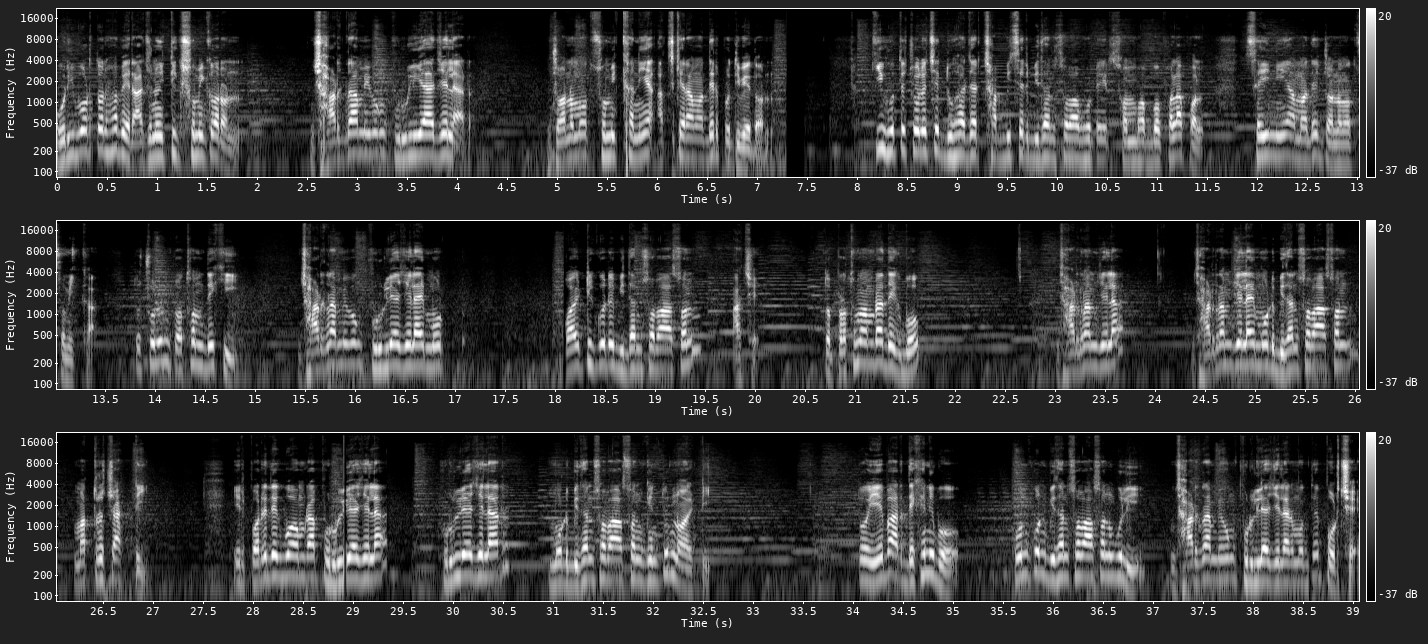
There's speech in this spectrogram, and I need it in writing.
পরিবর্তন হবে রাজনৈতিক সমীকরণ। ঝাড়গ্রাম এবং পুরুলিয়া জেলার জনমত সমীক্ষা নিয়ে আজকের আমাদের প্রতিবেদন। কি হতে চলেছে দু হাজার ছাব্বিশের বিধানসভা ভোটের সম্ভাব্য ফলাফল, সেই নিয়ে আমাদের জনমত সমীক্ষা। তো চলুন প্রথম দেখি, ঝাড়গ্রাম এবং পুরুলিয়া জেলায় মোট কয়টি করে বিধানসভা আসন আছে? তো প্রথম আমরা দেখব, ঝাড়গ্রাম জেলা। ঝাড়গ্রাম জেলায় মোট বিধানসভা আসন মাত্র চারটি। এরপরে দেখব আমরা পুরুলিয়া জেলা পুরুলিয়া জেলার মোট বিধানসভা আসন কিন্তু নয়টি। তো এবার দেখে নিব কোন কোন বিধানসভা আসনগুলি ঝাড়গ্রাম এবং পুরুলিয়া জেলার মধ্যে পড়ছে।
